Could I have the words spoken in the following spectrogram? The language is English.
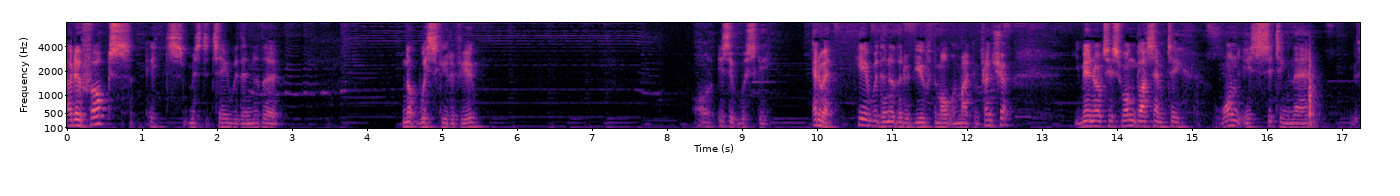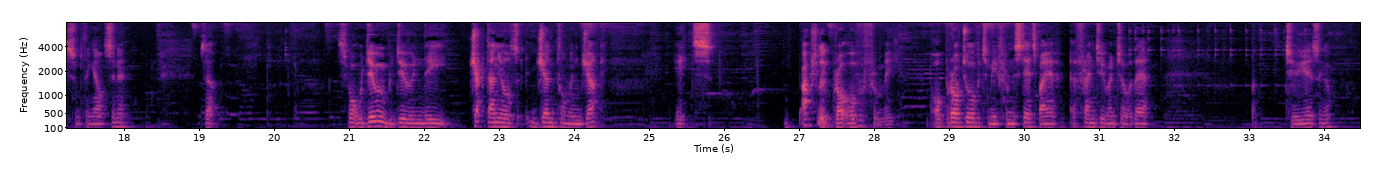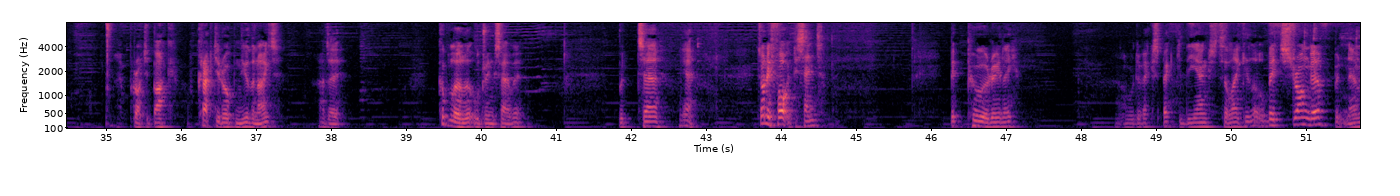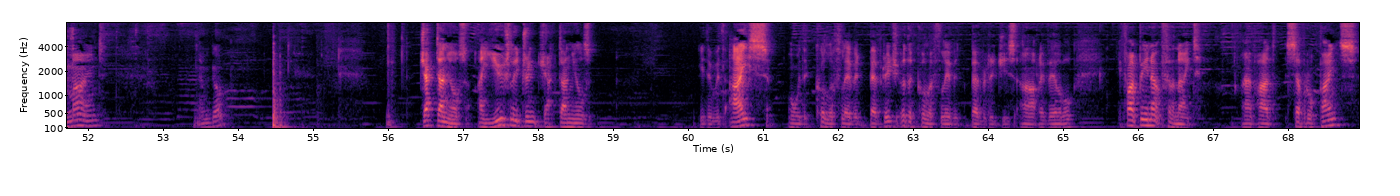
Hello, folks. It's Mr. T with another not whiskey review. Or is it whiskey? Anyway, here with another review for the Maltman Mike and Friend Shop. You may notice one glass empty, one is sitting there with something else in it. So, that's what we're doing. We're doing the Jack Daniels Gentleman Jack. It's actually brought over from me, or brought over to me from the States by a, a friend who went over there two years ago. I brought it back, cracked it open the other night, had a couple of little drinks out of it. But uh, yeah, it's only 40%. Bit poor, really. I would have expected the Yanks to like it a little bit stronger, but never mind. There we go. Jack Daniels. I usually drink Jack Daniels either with ice or with a colour flavoured beverage. Other colour flavoured beverages are available. If I've been out for the night, I've had several pints,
